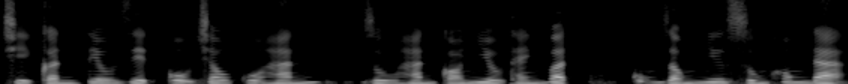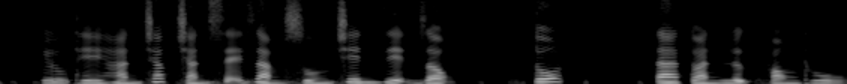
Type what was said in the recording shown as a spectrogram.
Chỉ cần tiêu diệt cổ châu của hắn, dù hắn có nhiều thánh vật, cũng giống như súng không đạn, ưu thế hắn chắc chắn sẽ giảm xuống trên diện rộng. Tốt, ta toàn lực phòng thủ,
